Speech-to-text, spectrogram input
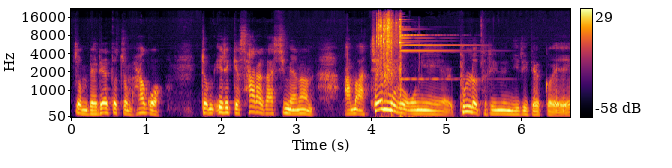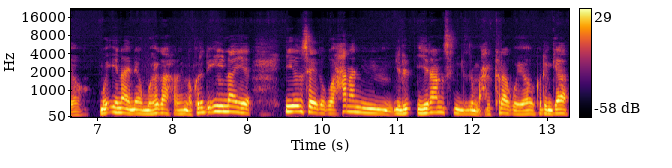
좀 배려도 좀 하고 좀 이렇게 살아가시면은 아마 재물로 운이 불러들이는 일이 될 거예요. 뭐 이 나이 내가 뭐 해가 하겠노. 그래도 이 나이에 이 연세에도 그 하는 일, 일하는 스님들이 많더라고요. 그러니까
